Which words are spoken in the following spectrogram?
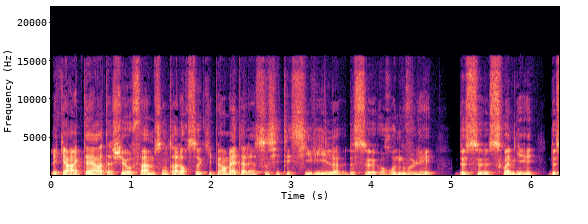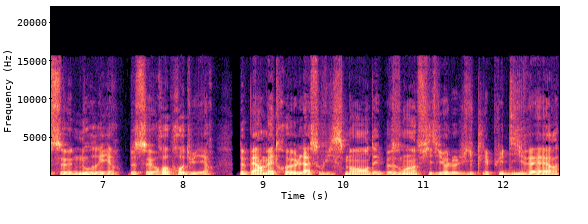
Les caractères attachés aux femmes sont alors ceux qui permettent à la société civile de se renouveler, de se soigner, de se nourrir, de se reproduire, de permettre l'assouvissement des besoins physiologiques les plus divers,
